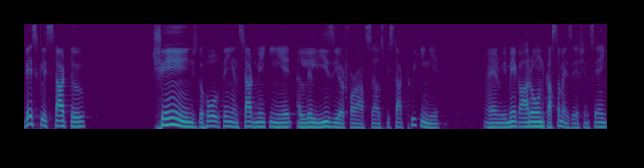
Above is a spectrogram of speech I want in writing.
basically start to change the whole thing and start making it a little easier for ourselves. We start tweaking it and we make our own customization saying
